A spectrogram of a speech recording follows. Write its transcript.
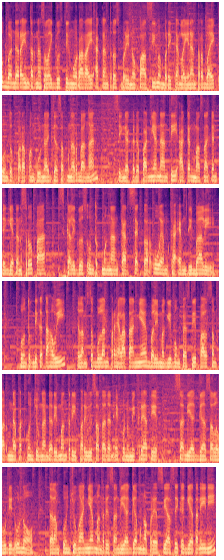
Bandara Internasional Gusti Ngurah Rai akan terus berinovasi memberikan layanan terbaik untuk para pengguna jasa penerbangan, sehingga ke depannya nanti akan melaksanakan kegiatan serupa sekaligus untuk mengangkat sektor UMKM di Bali. Untuk diketahui, dalam sebulan perhelatannya, Bali Magibung Festival sempat mendapat kunjungan dari Menteri Pariwisata dan Ekonomi Kreatif, Sandiaga Salahuddin Uno. Dalam kunjungannya, Menteri Sandiaga mengapresiasi kegiatan ini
